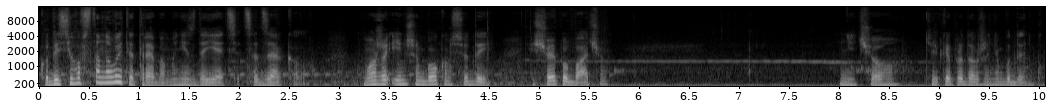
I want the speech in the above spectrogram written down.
Кудись його встановити треба, мені здається, це дзеркало. Може іншим боком сюди. І що я побачу? Нічого, тільки продовження будинку.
